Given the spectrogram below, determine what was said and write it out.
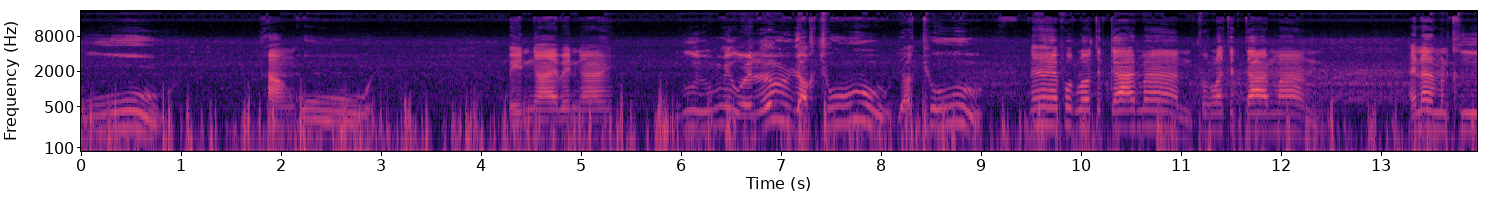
อู้ทางพูด เป็นไง เป็นไงอุ้ยไม่ไหวแล้ว อยากชู อยากชู แน่พวกเราจัดการมันพวกเราจัดการมันไอ้นั่นมันคือ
